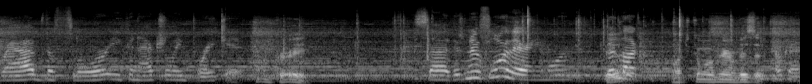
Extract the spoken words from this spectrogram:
grab the floor, you can actually break it. Oh, great. So there's no floor there anymore. Good Yeah. luck. Why don't you come over here and visit? Okay,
